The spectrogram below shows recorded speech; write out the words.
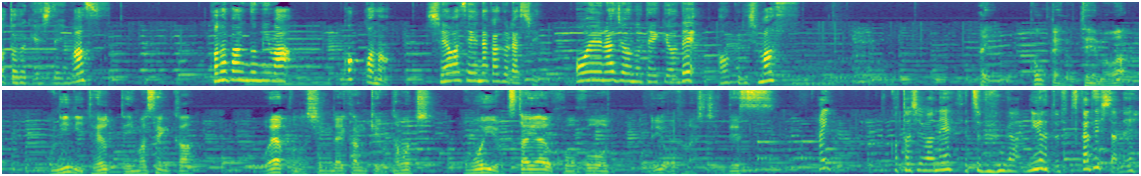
お届けしています。この番組はコッコの幸せ田舎暮らし応援ラジオの提供でお送りします。はい今回のテーマは鬼に頼っていませんか？親子の信頼関係を保ち思いを伝え合う方法というお話です。はい。今年はね節分が2月2日でしたね。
